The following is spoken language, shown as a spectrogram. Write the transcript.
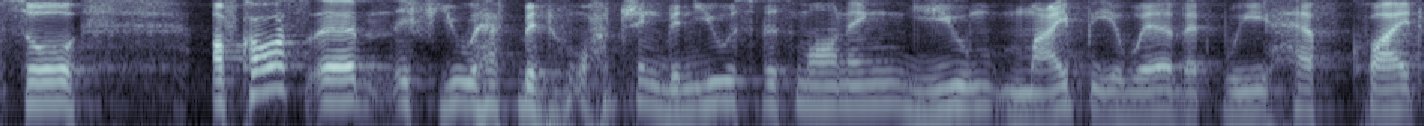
So, of course, uh, if you have been watching the news this morning, you might be aware that we have quite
